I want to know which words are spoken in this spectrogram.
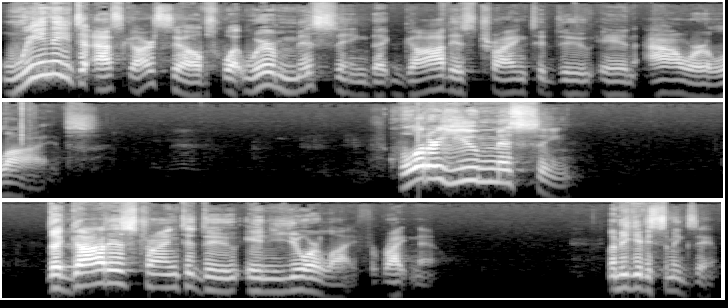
We need to ask ourselves what we're missing that God is trying to do in our lives. What are you missing that God is trying to do in your life right now? Let me give you some examples.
